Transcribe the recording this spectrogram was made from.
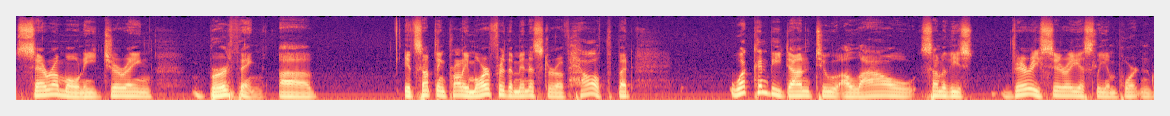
ceremony during birthing. Uh, it's something probably more for the Minister of Health, but what can be done to allow some of these very seriously important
